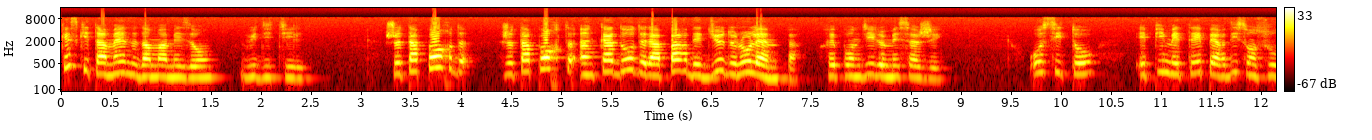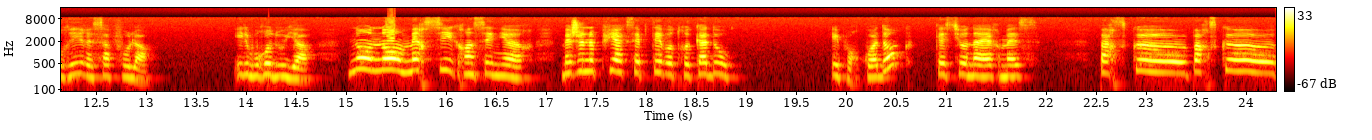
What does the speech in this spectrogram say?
Qu'est-ce qui t'amène dans ma maison? lui dit-il. Je t'apporte, je t'apporte un cadeau de la part des dieux de l'Olympe, répondit le messager. Aussitôt, Épiméthée perdit son sourire et s'affola. Il bredouilla. Non, non, merci, grand seigneur, mais je ne puis accepter votre cadeau. Et pourquoi donc? questionna Hermès parce que parce que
